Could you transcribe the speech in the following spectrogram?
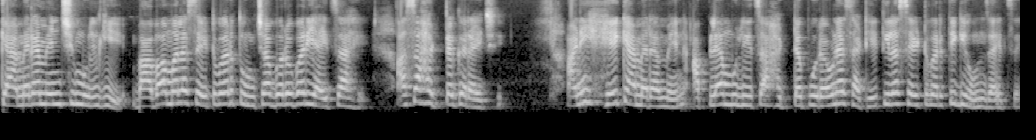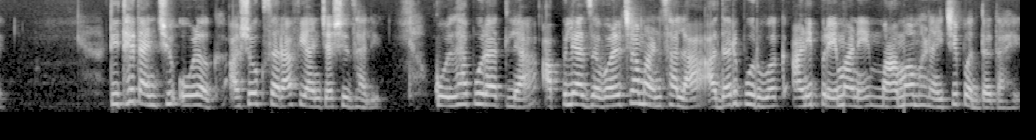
कॅमेरामॅनची मुलगी बाबा मला सेटवर तुमच्याबरोबर यायचं आहे. असा हट्ट करायची. आणि हे कॅमेरामॅन आपल्या मुलीचा हट्ट पुरवण्यासाठी तिला सेटवरती घेऊन जायचे. तिथे त्यांची ओळख अशोक सराफ यांच्याशी झाली. कोल्हापुरातल्या आपल्या जवळच्या माणसाला आदरपूर्वक आणि प्रेमाने मामा म्हणायची पद्धत आहे.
